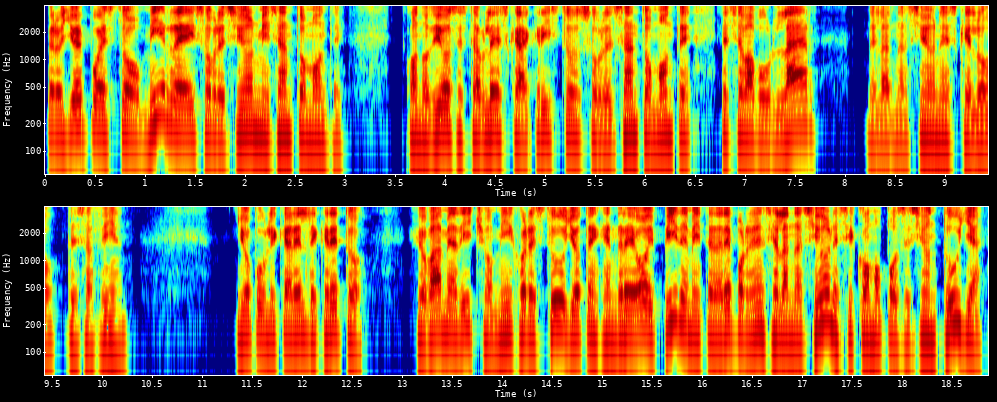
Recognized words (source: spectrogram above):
Pero yo he puesto mi rey sobre Sión, mi santo monte. Cuando Dios establezca a Cristo sobre el santo monte, Él se va a burlar de las naciones que lo desafían. Yo publicaré el decreto. Jehová me ha dicho, mi hijo eres tú, yo te engendré hoy, pídeme y te daré por herencia las naciones y como posesión tuya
